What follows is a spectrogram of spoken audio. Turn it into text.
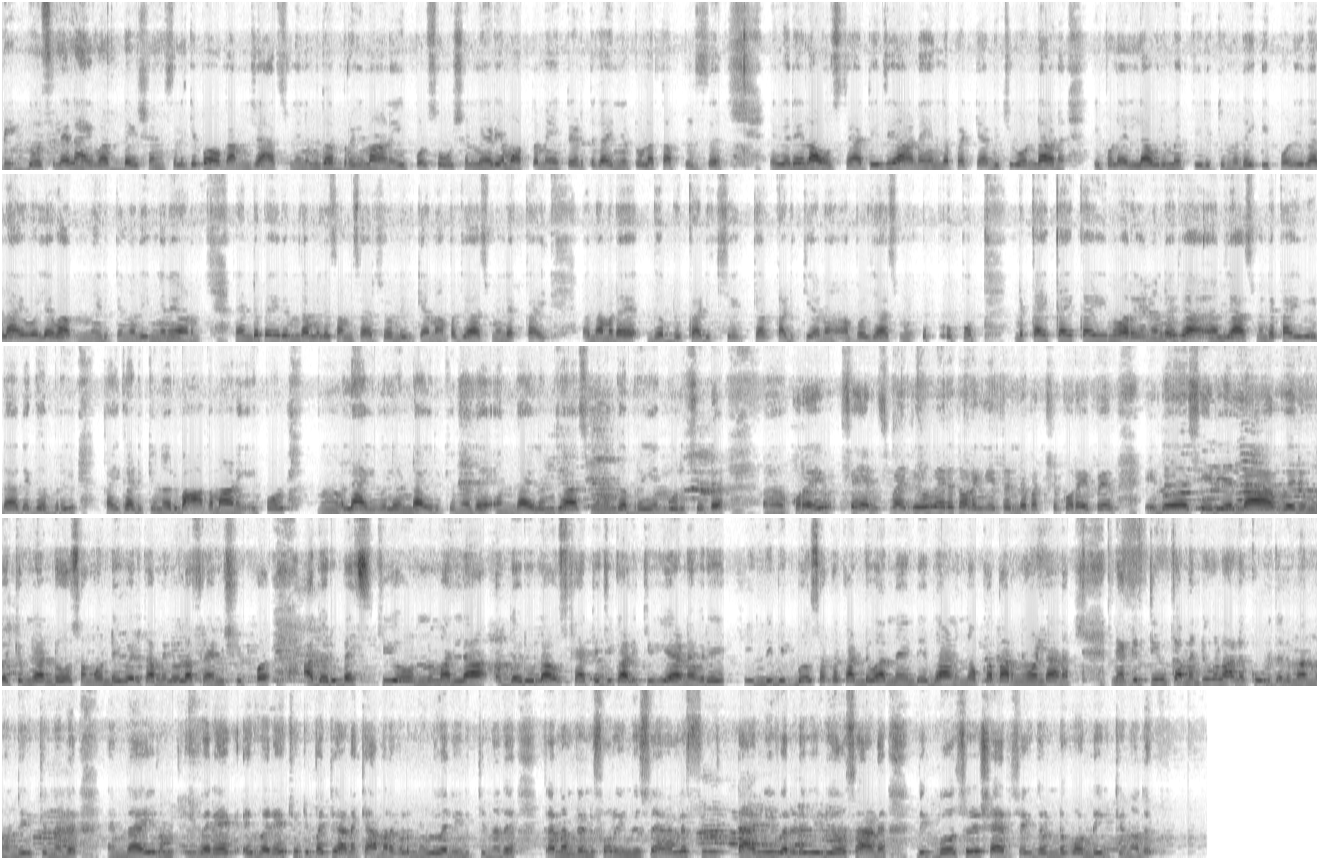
Big ബോസിലെ live അപ്ഡേഷൻസിലേക്ക് പോകാം. ജാസ്മിനും ഗബ്രിയുമാണ് ഇപ്പോൾ സോഷ്യൽ മീഡിയ മൊത്തം ഏറ്റെടുത്ത് കഴിഞ്ഞിട്ടുള്ള കപ്പിൾസ് ഇവരെ ലവ് സ്ട്രാറ്റജിയാണ് എന്ന് പ്രഖ്യാപിച്ചുകൊണ്ടാണ് ഇപ്പോൾ എല്ലാവരും എത്തിയിരിക്കുന്നത്. ഇപ്പോൾ ഇതാ ലൈവിലെ വന്നിരിക്കുന്നത് ഇങ്ങനെയാണ്. രണ്ടു പേരും തമ്മിൽ സംസാരിച്ചുകൊണ്ടിരിക്കുകയാണ്. അപ്പോൾ ജാസ്മിന്റെ കൈ നമ്മുടെ ഗബ്രി കടിച്ച് കടിക്കുകയാണ്. അപ്പോൾ ജാസ്മിൻ എന്റെ കൈ കൈ കൈ എന്ന് പറയുന്നുണ്ട്. ജാസ്മിന്റെ കൈ വിടാതെ ഗബ്രി കൈ കടിക്കുന്ന ഒരു ഭാഗമാണ് ഇപ്പോൾ ലൈവിൽ ഉണ്ടായിരിക്കുന്നത്. എന്തായാലും ജാസ്മിനും ഗബ്രിയെയും കുറിച്ചിട്ട് കുറേ ഫാൻസ് പേജുകൾ വരെ തുടങ്ങിയിട്ടുണ്ട്. പക്ഷെ കുറേ പേർ ഇത് ശരിയല്ല. വരുമ്പോഴേക്കും രണ്ട് ദിവസം കൊണ്ട് ഇവർ തമ്മിലുള്ള ഫ്രണ്ട്ഷിപ്പ് അതൊരു ബെസ്റ്റ് ഒന്നുമല്ല. ഇതൊരു ലവ് സ്ട്രാറ്റജി കളിക്കുകയാണ്. അവർ ഹിന്ദി ബിഗ് ബോസ് ഒക്കെ കണ്ടു വന്നതിന്റെ ഇതാണെന്നൊക്കെ പറഞ്ഞുകൊണ്ടാണ്. നെഗറ്റീവ് കമന്റുകളാണ് കൂടുതലും വന്നുകൊണ്ടിരിക്കുന്നത് എന്തായാലും ഇവരെ ഇവരെ ചുറ്റിപ്പറ്റിയാണ് ക്യാമറകൾ മുഴുവൻ ഇരിക്കുന്നത്. കാരണം ട്വന്റി ഫോർ ഇന്റു സെവനിൽ ഫുൾ ടൈം ഇവരുടെ വീഡിയോസാണ് ബിഗ് ബോസ് ഷെയർ ചെയ്തുകൊണ്ട് കൊണ്ടിരിക്കുന്നത്.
